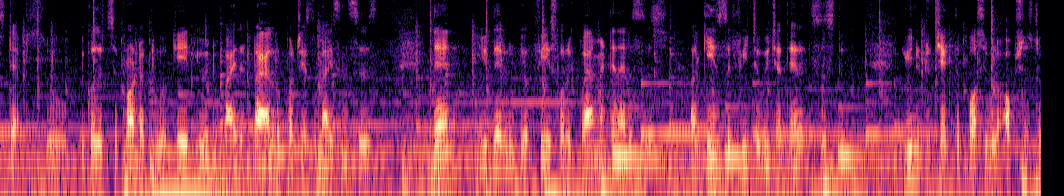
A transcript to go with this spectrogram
steps. So because it's a product you okay you have to buy the trial or purchase the licenses then you, there will be a phase for requirement analysis against the feature which are there in the system. You need to check the possible options to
